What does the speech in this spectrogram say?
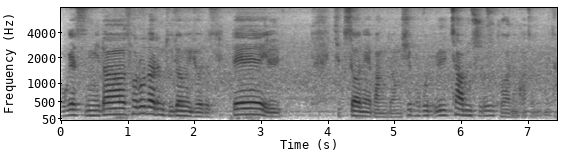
보겠습니다. 서로 다른 두 점이 주어졌을 때 일, 직선의 방정식 혹은 일차함수를 구하는 과정입니다.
